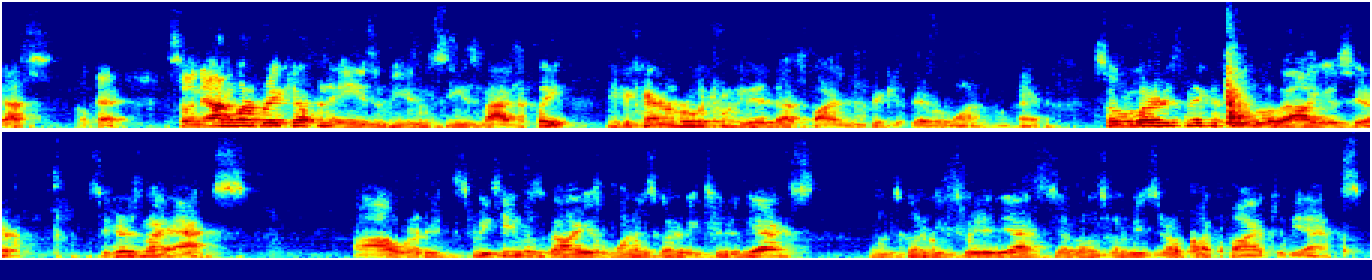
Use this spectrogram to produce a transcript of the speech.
Yes? Okay. So now I'm going to break you up into A's and B's and C's magically. If you can't remember which one you did, that's fine. Just pick your favorite one, okay? So we're going to just make a table of values here. So here's my x. Uh, we're going to do three tables of values. One is going to be 2 to the x. one is going to be 3 to the x. The other one's going to be 0.5 to the x.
